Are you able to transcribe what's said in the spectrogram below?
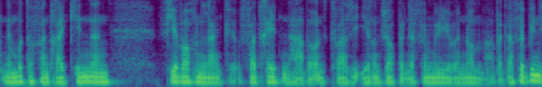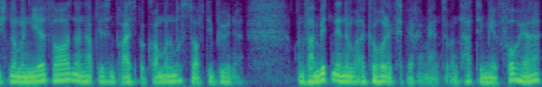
eine Mutter von drei Kindern, vier Wochen lang vertreten habe und quasi ihren Job in der Familie übernommen habe. Dafür bin ich nominiert worden und habe diesen Preis bekommen und musste auf die Bühne. Und war mitten in einem Alkoholexperiment und hatte mir vorher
